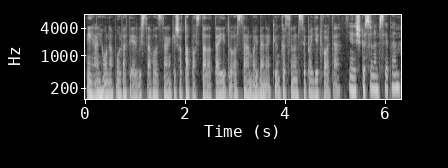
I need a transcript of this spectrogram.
néhány hónap múlva tér vissza hozzánk, és a tapasztalataidról számolj be nekünk. Köszönöm szépen, hogy itt voltál. Én is köszönöm szépen.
